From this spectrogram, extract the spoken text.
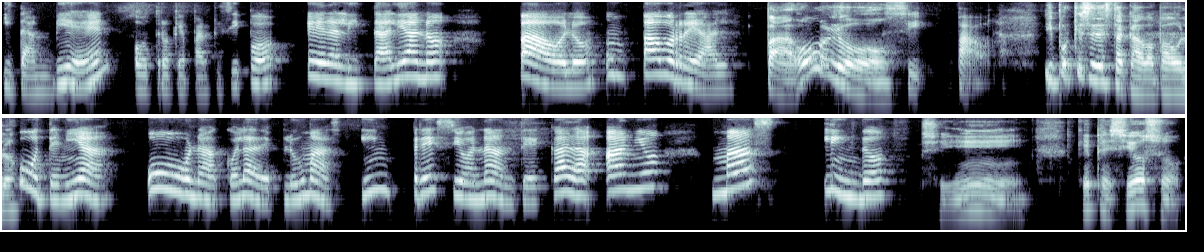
Y también otro que participó era el italiano Paolo, un pavo real. ¡Paolo! Sí, Paolo. ¿Y por qué se destacaba Paolo? Uh, tenía una cola de plumas impresionante, cada año más lindo. Sí, qué precioso.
